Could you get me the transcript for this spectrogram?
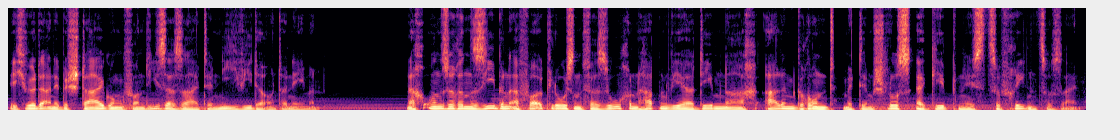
Ich würde eine Besteigung von dieser Seite nie wieder unternehmen. Nach unseren sieben erfolglosen Versuchen hatten wir demnach allen Grund, mit dem Schlussergebnis zufrieden zu sein.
